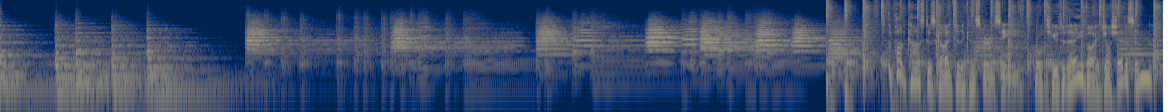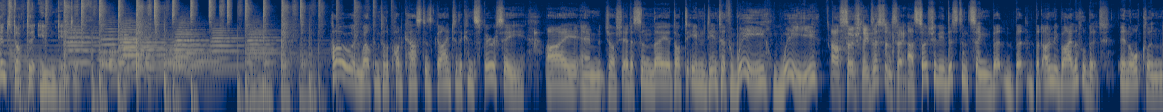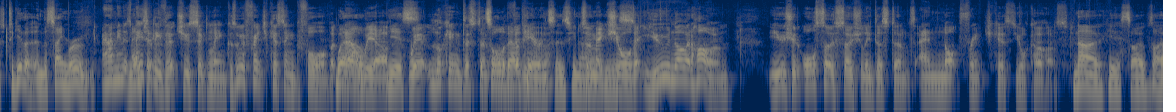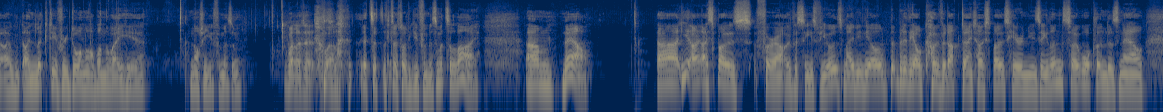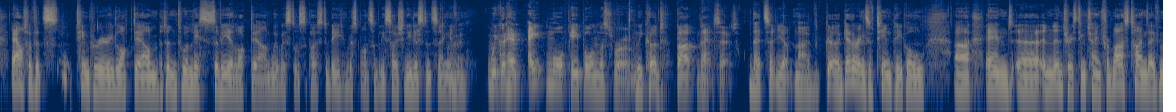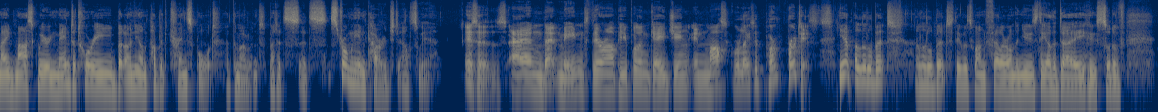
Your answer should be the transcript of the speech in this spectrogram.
The Podcaster's Guide to the Conspiracy, brought to you today by Josh Edison and Dr. M. Dentith. And welcome to the Podcaster's Guide to the Conspiracy. I am Josh Edison. They are Dr. M. Dentith. We, we Are socially distancing. are socially distancing, but but but only by a little bit in Auckland, together in the same room. And I mean, it's Magic. basically virtue signaling because we were French kissing before, but Well, now we are yes. we're looking distant. It's all on about video appearances, you know, to make yes. sure that you know at home you should also socially distance and not French kiss your co-host. No, yes, I, I, I, I licked every doorknob on the way here. Not a euphemism. Well, it is. Well, it's, it's, it's not a euphemism, it's a lie. Um, now, uh, yeah, I, I suppose for our overseas viewers, maybe the old bit, bit of the old COVID update, I suppose, here in New Zealand. So Auckland is now out of its temporary lockdown, but into a less severe lockdown where we're still supposed to be responsibly socially distancing. And we could have eight more people in this room, we could. but that's it. That's it. Yep. No G- uh, gatherings of ten people, uh, and uh, an interesting change from last time. They've made mask wearing mandatory, but only on public transport at the moment. But it's it's strongly encouraged elsewhere. It is, and that means there are people engaging in mask-related pro- protests. Yep, a little bit, a little bit. There was one fella on the news the other day who sort of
